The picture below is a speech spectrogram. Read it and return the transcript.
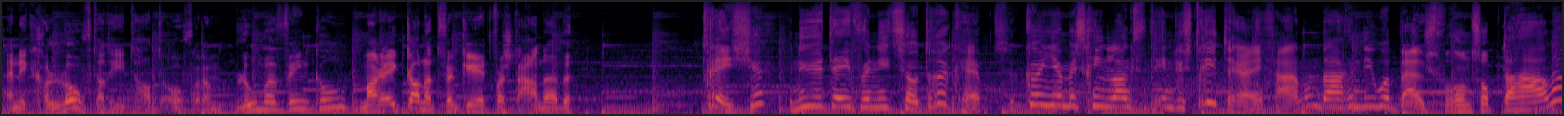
En ik geloof dat hij het had over een bloemenwinkel, maar ik kan het verkeerd verstaan hebben. Treesje, nu je het even niet zo druk hebt, kun je misschien langs het industrieterrein gaan om daar een nieuwe buis voor ons op te halen?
